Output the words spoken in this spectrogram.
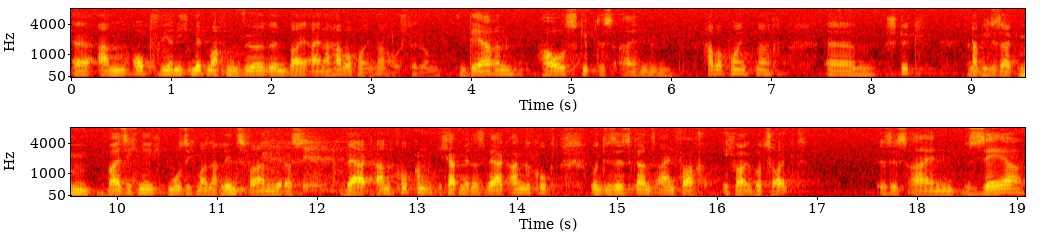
äh, an, ob wir nicht mitmachen würden bei einer Haberpointner-Ausstellung. In deren Haus gibt es ein Haberpointner ähm, Stück. Dann habe ich gesagt, hm, weiß ich nicht, muss ich mal nach Linz fahren, mir das Werk angucken. Ich habe mir das Werk angeguckt und es ist ganz einfach, ich war überzeugt. Es ist ein sehr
